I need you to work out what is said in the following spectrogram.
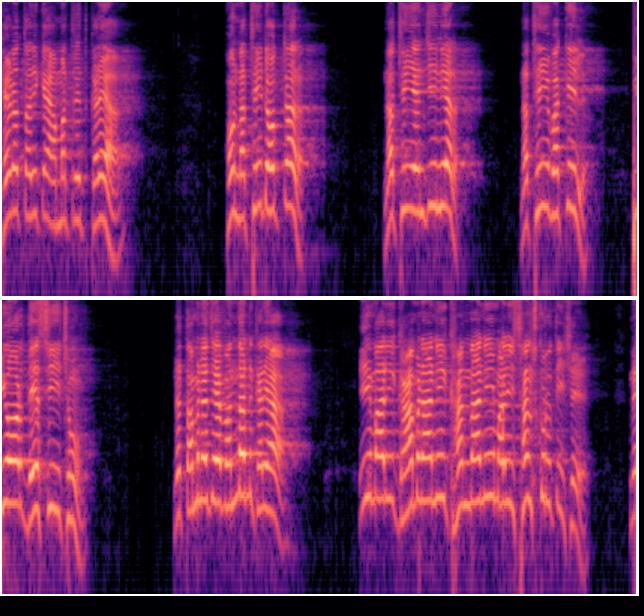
ખેડૂત તરીકે આમંત્રિત કર્યા. હું નથી ડોક્ટર, નથી એન્જિનિયર, નથી વકીલ, પ્યોર દેશી છું. ને તમને જે વંદન કર્યા એ મારી ગામડાની, ખાનદાની મારી સંસ્કૃતિ છે. ને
